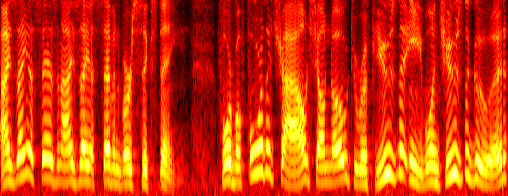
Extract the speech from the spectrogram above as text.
Isaiah says in Isaiah 7 verse 16, for before the child shall know to refuse the evil and choose the good,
